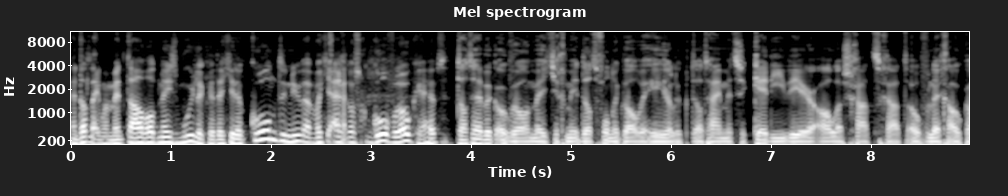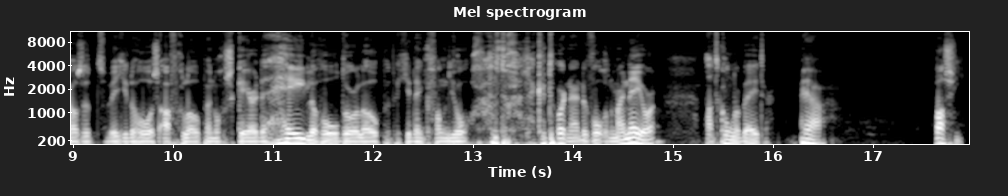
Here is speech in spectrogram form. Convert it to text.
En dat lijkt me mentaal wel het meest moeilijke. Dat je dan continu, wat je eigenlijk als golfer ook hebt. Dat heb ik ook wel een beetje gemist. Dat vond ik wel weer heerlijk. Dat hij met zijn caddy weer alles gaat, gaat overleggen. Ook als het, weet je, de hol is afgelopen en nog eens een keer de hele hol doorlopen. Dat je denkt van, joh, ga, ga lekker door naar de volgende. Maar nee hoor, wat kon er beter? Ja, Passie.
